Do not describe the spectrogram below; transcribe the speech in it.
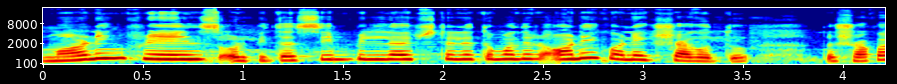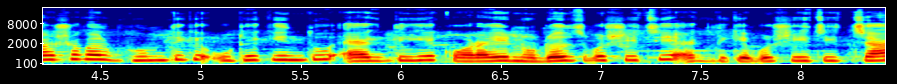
মর্নিং ফ্রেন্ডস অর্পিতা সিম্পল লাইফস্টাইলে তোমাদের অনেক অনেক স্বাগত। তো সকাল সকাল ঘুম থেকে উঠে কিন্তু একদিকে কড়াইয়ে নুডলস বসিয়েছি, একদিকে বসিয়েছি চা।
